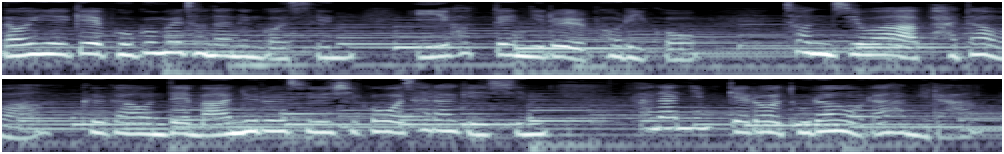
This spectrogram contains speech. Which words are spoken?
너희에게 복음을 전하는 것은 이 헛된 일을 버리고 천지와 바다와 그 가운데 만유를 지으시고 살아계신 하나님께로 돌아오라 함이라.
